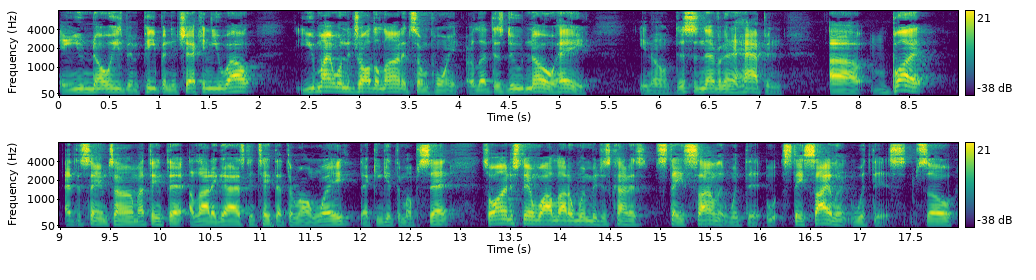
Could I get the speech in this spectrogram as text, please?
and you know he's been peeping and checking you out, you might want to draw the line at some point or let this dude know, hey, you know, this is never going to happen. Uh, but at the same time, I think that a lot of guys can take that the wrong way. That can get them upset. So I understand why a lot of women just kind of stay silent with it, stay silent with this. So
